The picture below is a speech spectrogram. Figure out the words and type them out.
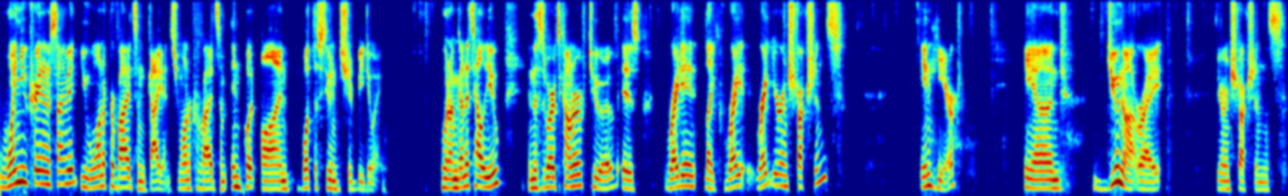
when you create an assignment, you want to provide some guidance. You want to provide some input on what the students should be doing. What I'm going to tell you, and this is where it's counterintuitive, is write in like write write your instructions in here and do not write your instructions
